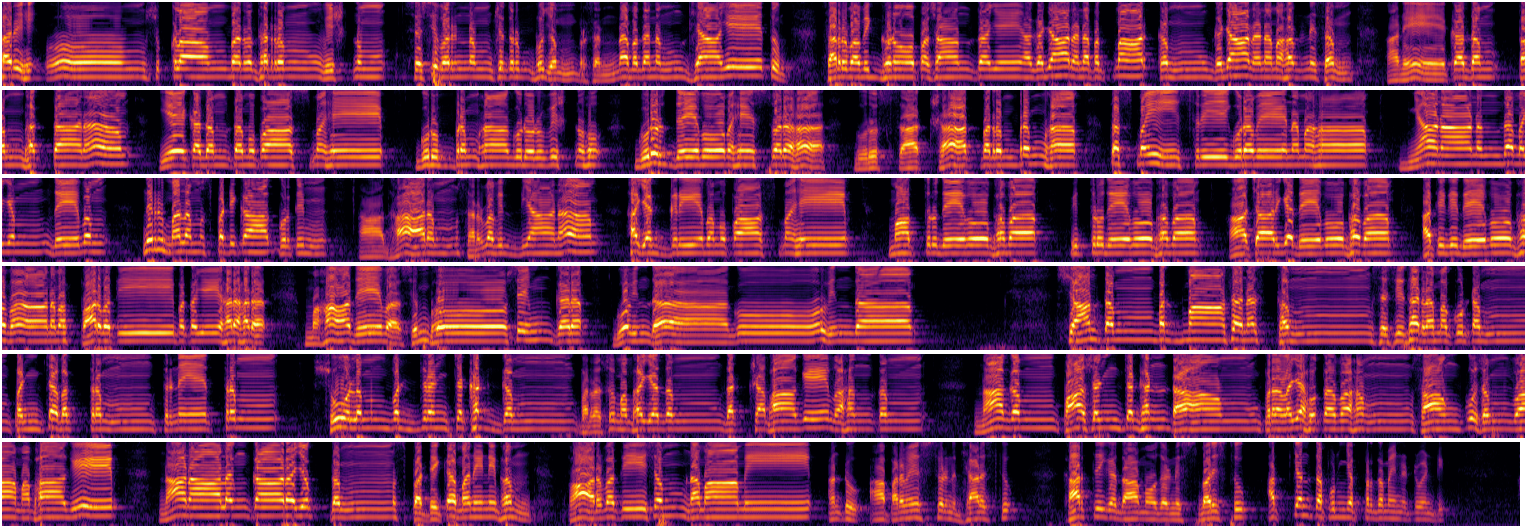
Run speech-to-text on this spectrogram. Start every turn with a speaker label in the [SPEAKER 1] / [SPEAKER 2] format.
[SPEAKER 1] హరి ఓం శుక్లాంబరధరం విష్ణుం శశివర్ణం చతుర్భుజం ప్రసన్నవదనం ధ్యాయేత్. సర్వవిఘ్నోపశాంతయే అగజానన పద్మార్కం గజాననమహర్నిశం అనేకదం తం భక్తానాం ఏకదం తముపాస్మహే. గురుబ్రహ్మ గురుర్విష్ణు గురుర్దేవో మహేశ్వర. గురు సాక్షాత్ పరం బ్రహ్మ. తస్మై శ్రీ గురవే నమ. జ్ఞానానందమయం దేవం నిర్మలం స్ఫటికాకృతిం ఆధారం సర్వవిద్యానాం హయగ్రీవముపాస్మహే. మాతృదేవో భవ పితృదేవో భవ ఆచార్యదేవో భవ అతిథిదేవో భవ నమ పార్వతీపతయే హర హర. మహాదేవ శంభో శంకర గోవింద గోవింద. శాంతం పద్మాసనస్థం శశిధరమకుటం పంచవక్త్రం త్రినేత్రం శూలం వజ్రం చ ఖడ్గం పరశుమభయదం దక్షభాగే వహంతం నాగం పాశం చ ఘంటాం ప్రళయహుతవహం సాంకుశం వామభాగే నానాలంకారయుక్తం స్ఫటికమణినిభం పార్వతీశం నమామి అంటూ ఆ పరమేశ్వరుని ధ్యానిస్తూ కార్తీక దామోదరుని స్మరిస్తూ అత్యంత పుణ్యప్రదమైనటువంటి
